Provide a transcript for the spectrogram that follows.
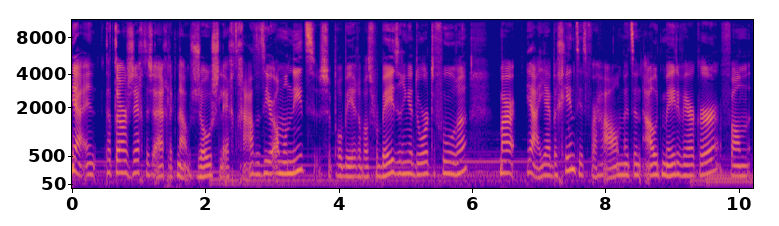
Ja, en Qatar zegt dus eigenlijk, nou, zo slecht gaat het hier allemaal niet. Ze proberen wat verbeteringen door te voeren. Maar ja, jij begint dit verhaal met een oud medewerker van uh,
